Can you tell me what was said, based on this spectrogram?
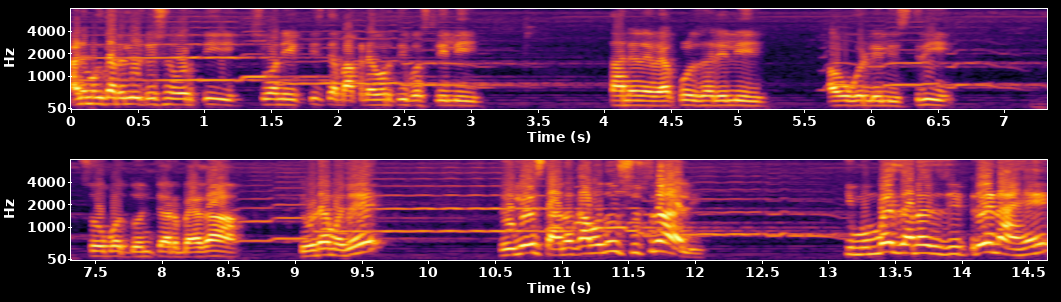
आणि मग त्या रेल्वे स्टेशनवरती शिवानी एकटीच त्या बाकड्यावरती बसलेली. ताण्याने व्याकुळ झालेली अवघडलेली स्त्री. सोबत दोन चार बॅगा. तेवढ्यामध्ये रेल्वे स्थानकामधून सूचना आली. की मुंबई जाणारी जी ट्रेन आहे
